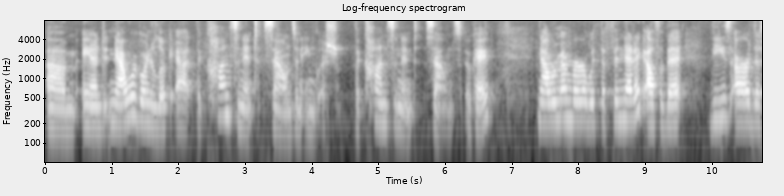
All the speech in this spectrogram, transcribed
um, and now we're going to look at the consonant sounds in English. The consonant sounds, okay? Now remember, with the phonetic alphabet, these are the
